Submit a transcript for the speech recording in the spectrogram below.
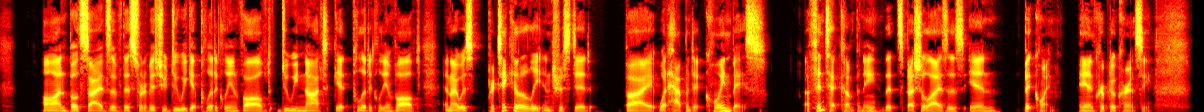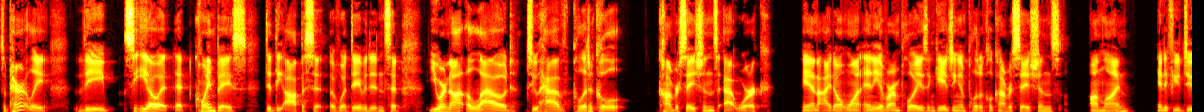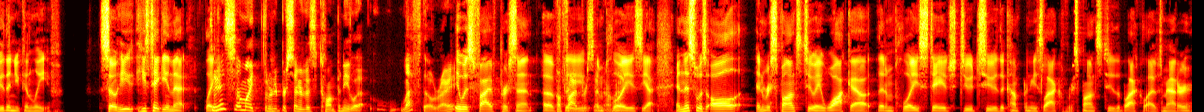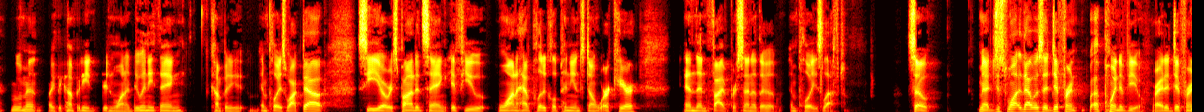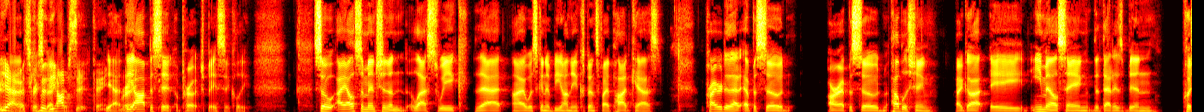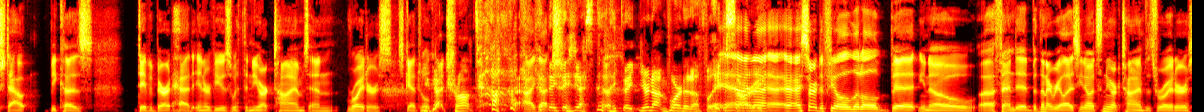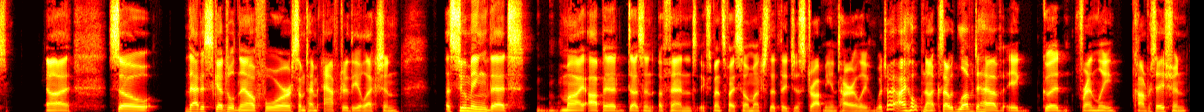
on both sides of this sort of issue. Do we get politically involved? Do we not get politically involved? And I was particularly interested by what happened at Coinbase, a fintech company that specializes in Bitcoin and cryptocurrency. So apparently, the CEO at, at, Coinbase did the opposite of what David did and said, You are not allowed to have political conversations at work. And I don't want any of our employees engaging in political conversations online. And if you do, then you can leave. So he he's taking that like didn't some like thirty percent of his company le- left though, right? It was five percent of oh, the 5%, employees, okay. yeah. And this was all in response to a walkout that employees staged due to the company's lack of response to the Black Lives Matter movement. Like the company didn't want to do anything. Company employees walked out. CEO responded saying, "If you want to have political opinions, don't work here." And then five percent of the employees left. So I, mean, I just want that was a different uh, point of view, right? A different yeah, uh, it's the opposite thing. Yeah, right? the opposite approach, basically. So I also mentioned last week that I was going to be on the Expensify podcast. Prior to that episode, our episode publishing, I got a email saying that that has been pushed out because David Barrett had interviews with the New York Times and Reuters scheduled. You got trumped. I got. they, they just like, like, you're not important enough. Like, sorry. I, I, started to feel a little bit, you know, uh, offended, but then I realized, you know, it's New York Times, it's Reuters, uh, so that is scheduled now for sometime after the election. Assuming that my op-ed doesn't offend Expensify so much that they just drop me entirely, which I, I hope not, because I would love to have a good, friendly conversation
